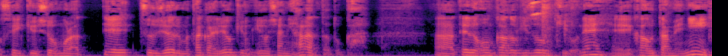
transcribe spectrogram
請求書をもらって、通常よりも高い料金を業者に払ったとか、あテレホンカード偽造機をね、買うために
